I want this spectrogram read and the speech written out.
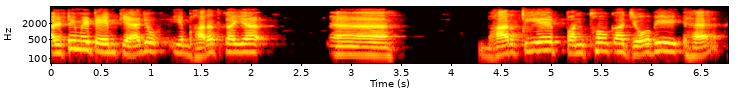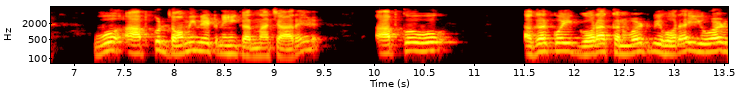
अल्टीमेट एम क्या है? जो ये भारत का या भारतीय पंथों का जो भी है, वो आपको डोमिनेट नहीं करना चाह रहे। आपको वो, अगर कोई गोरा कन्वर्ट भी हो रहा है यू आर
